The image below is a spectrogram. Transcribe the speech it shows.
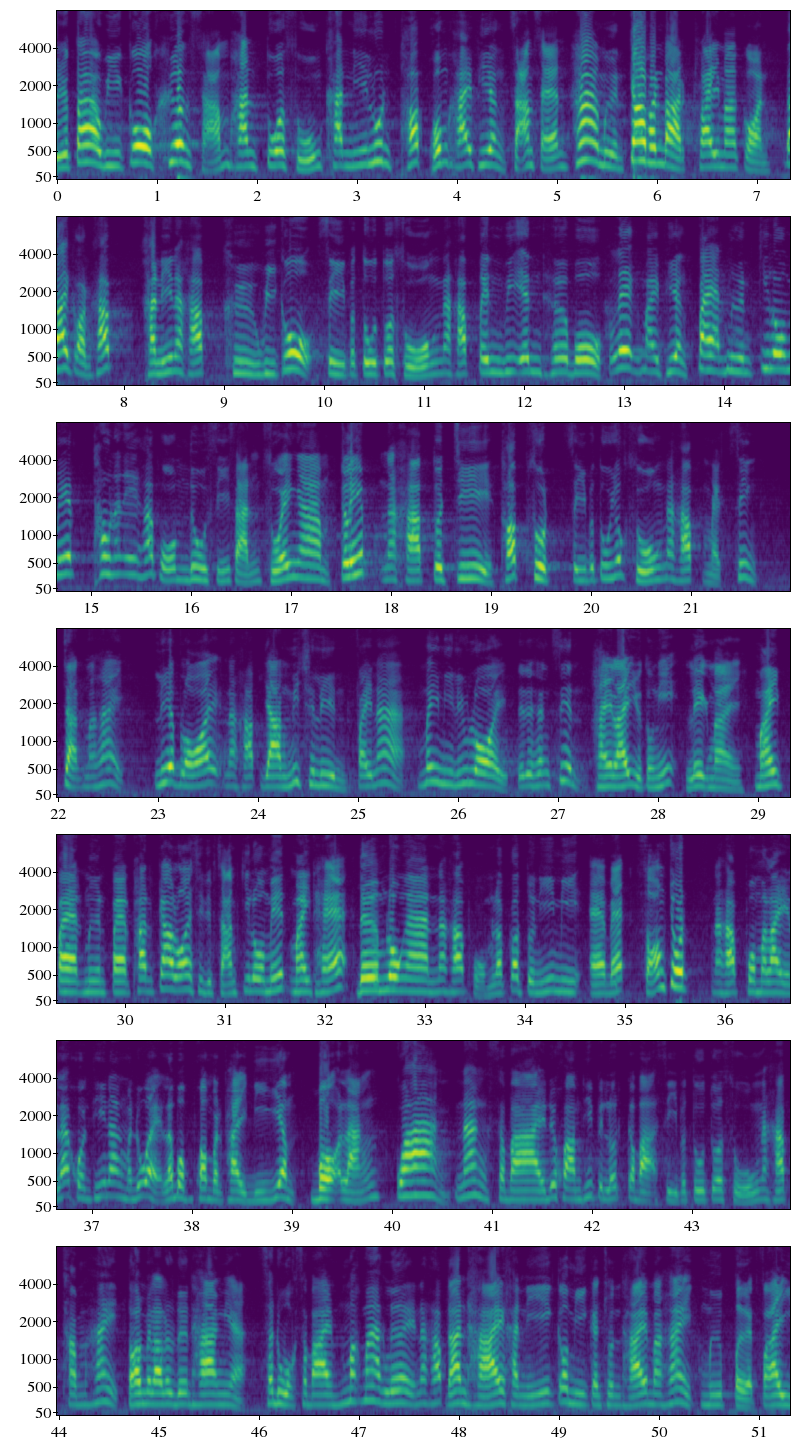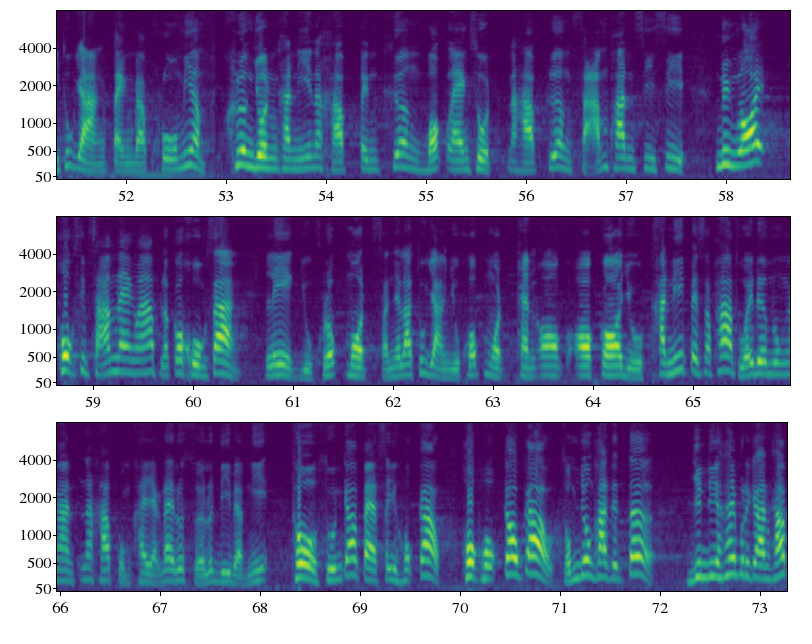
Toyota Vigo เครื่อง 3,000 ตัวสูง คันนี้รุ่นท็อป ผมขายเพียง 359,000 บาท ใครมาก่อน ได้ก่อนครับ คันนี้นะครับ คือ Vigo 4ประตูตัวสูงนะครับ เป็น VN Turbo เลขไม่เพียง 80,000 กิโลเมตร เท่านั้นเองครับผมดูสีสันสวยงามกริปนะครับ ตัว G ท็อปสุด 4 ประตูยกสูงนะครับแม็กซิ่งจัดมาให้ เรียบร้อยนะครับยางมิชลิน ไฟหน้าไม่มีริ้วรอยใดๆทั้งสิ้น ไฮไลท์อยู่ตรงนี้เลขใหม่ ไม่88,943 กิโลเมตร ไม่แท้เดิมโรงงานนะครับผมแล้วก็ตัวนี้มีแอร์แบ็ก2จุด นะครับพวงมาลัยและคนที่นั่งมาด้วย ระบบความปลอดภัยดีเยี่ยม เบาะหลังกว้างนั่งสบายด้วยความที่เป็นรถกระบะ 4 ประตูตัวสูงนะครับทำให้ตอนเวลาเราเดินทางเนี่ยสะดวกสบายมาก ๆ เลยนะครับ ด้านท้ายคันนี้ก็มีกันชนท้ายมาให้มือเปิดไฟทุกอย่างแต่งแบบโครเมียม เครื่องยนต์คันนี้นะครับเป็นเครื่องบล็อกแรงสุดนะครับเครื่อง 3,000ซีซี163 แรงม้าแล้วก็โครงสร้าง เลขอยู่ครบหมด สัญลักษณ์ทุกอย่างอยู่ครบหมด แผ่นออกอกอยู่ คันนี้เป็นสภาพสวยเดิมโรงงานนะครับผมใครอยากได้รถสวยรถดีแบบนี้ โทร 0984696699 สมยงคาร์เซ็นเตอร์ ยินดีให้บริการครับ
